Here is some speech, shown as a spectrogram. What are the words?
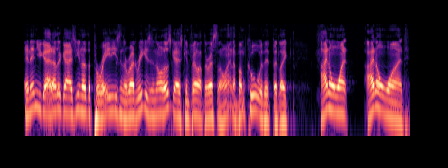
And then you got other guys, you know, the Paredes and the Rodriguez, and all those guys can fill out the rest of the lineup. I'm cool with it, but like, I don't want, I don't want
